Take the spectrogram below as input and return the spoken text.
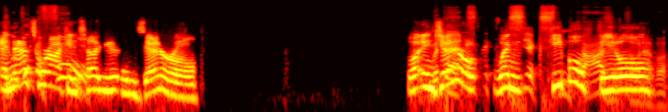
and that's like where I can tell you in general well, in general, when people feel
